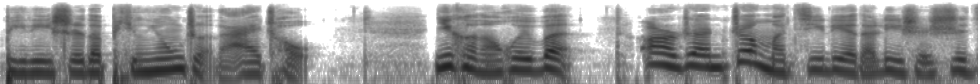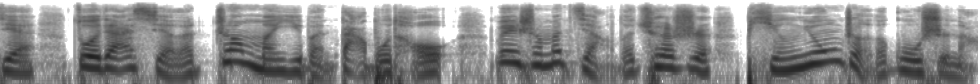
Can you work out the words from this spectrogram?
比利时的平庸者的哀愁。你可能会问：二战这么激烈的历史事件，作家写了这么一本大部头，为什么讲的却是平庸者的故事呢？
